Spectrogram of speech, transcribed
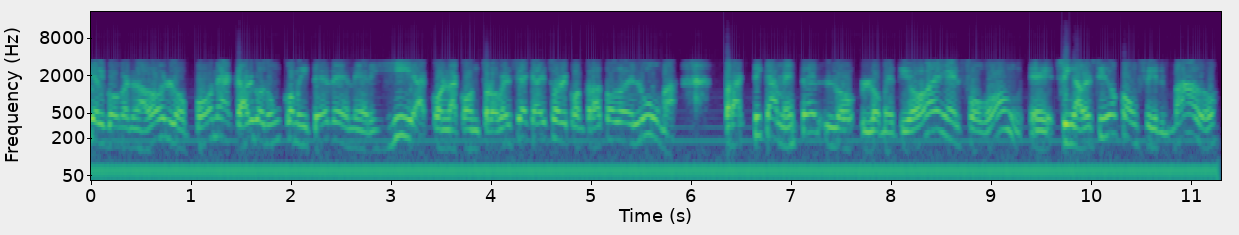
que el gobernador lo pone a cargo de un comité de energía con la controversia que hay sobre el contrato de Luma, prácticamente lo, lo metió en el fogón eh, sin haber sido confirmado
